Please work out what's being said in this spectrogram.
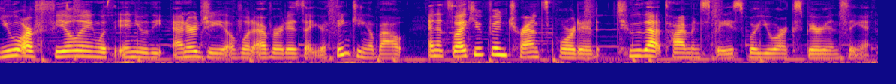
You are feeling within you the energy of whatever it is that you're thinking about, and it's like you've been transported to that time and space where you are experiencing it.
